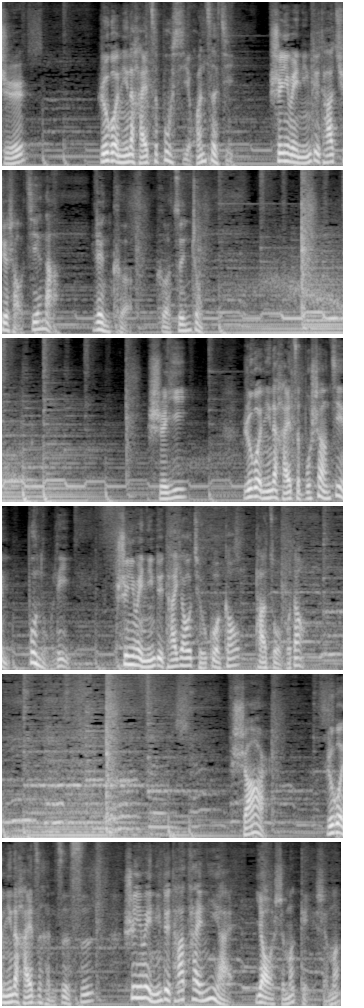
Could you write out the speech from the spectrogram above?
十，如果您的孩子不喜欢自己，是因为您对他缺少接纳、认可和尊重。十一，如果您的孩子不上进、不努力，是因为您对他要求过高，他做不到。十二，如果您的孩子很自私，是因为您对他太溺爱，要什么给什么。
